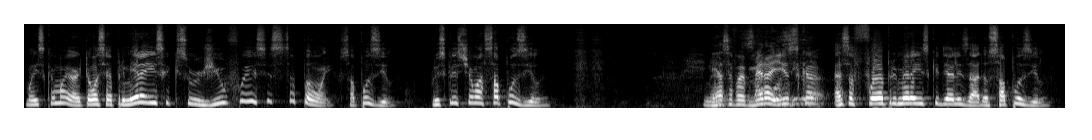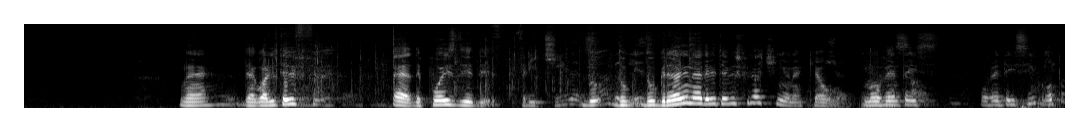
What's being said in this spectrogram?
uma isca maior. Então, assim, a primeira isca que surgiu foi esse sapão aí, o sapozila. Por isso que eles chamam sapozila. Né? Essa foi a primeira Sapozila. isca. Essa foi a primeira isca idealizada, é o sapozila. Né? E agora ele teve... É, depois de, de- Fritinho do, uma do, do grande, né, dele teve os filhotinhos, né? Que é o Já tem 90, e- até sal. 95, opa,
